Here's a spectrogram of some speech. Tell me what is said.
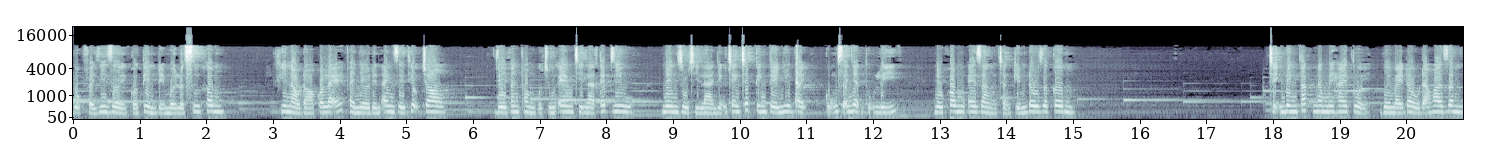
buộc phải di rời có tiền để mời luật sư không? Khi nào đó có lẽ phải nhờ đến anh giới thiệu cho. Vì văn phòng của chúng em chỉ là tép diêu, nên dù chỉ là những tranh chấp kinh tế như vậy cũng sẽ nhận thụ lý. Nếu không e rằng chẳng kiếm đâu ra cơm. Trịnh Minh Tắc 52 tuổi với mái đầu đã hoa dâm,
